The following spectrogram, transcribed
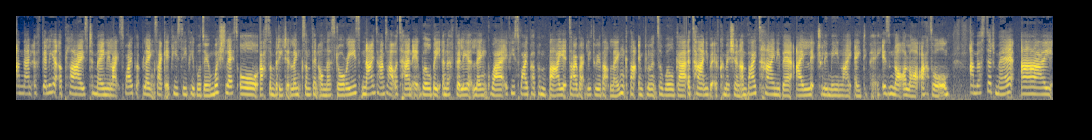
And then affiliate applies to mainly like swipe up links like if you see people doing wish lists or ask somebody to link something on their stories. Nine times out of ten it will be an affiliate link where if you swipe up and buy it directly through that link that influencer will get a tiny bit of commission. And by tiny bit I literally mean like 80p is not a lot at all I must admit I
